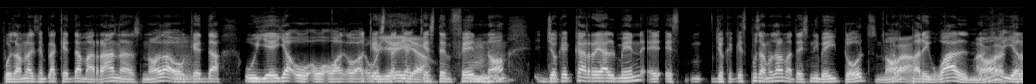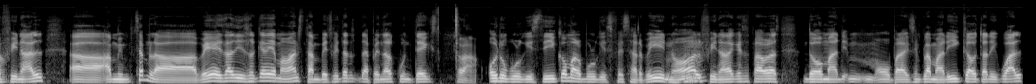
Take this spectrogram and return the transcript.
posam l'exemple aquest de Marranes, no? De, O Mm. aquest de Ullella, o, o, o, o aquesta que, Ullella. que estem fent, no? Mhm. Jo crec que realment e- és, jo crec que és posar-nos al mateix nivell tots, no? Clar. Per igual, no? Exacte. I al final, eh, a mi em sembla bé, és a dir, és el que dèiem abans, també és veritat, depèn del context Clar. on ho vulguis dir, com el vulguis fer servir, no? Mhm. Al final aquestes paraules mari- o per exemple marica o tal i qual,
